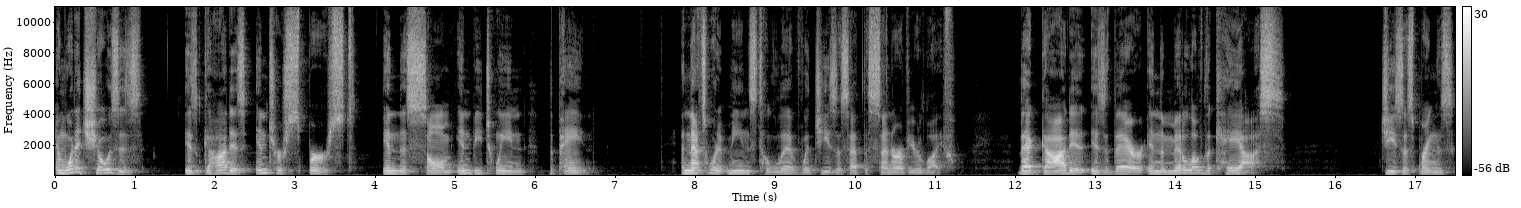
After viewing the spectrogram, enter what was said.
and what it shows is is God is interspersed in this psalm in between the pain. And that's what it means to live with Jesus at the center of your life. That God is there in the middle of the chaos. Jesus brings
